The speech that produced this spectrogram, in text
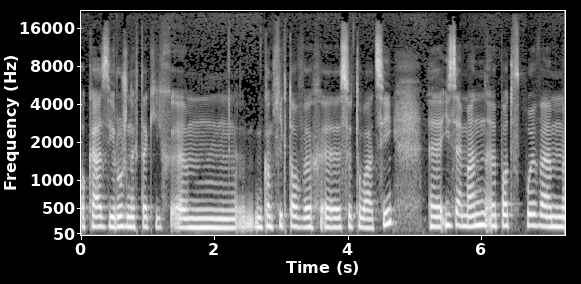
okazji różnych takich konfliktowych e, sytuacji. I Zeman pod wpływem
